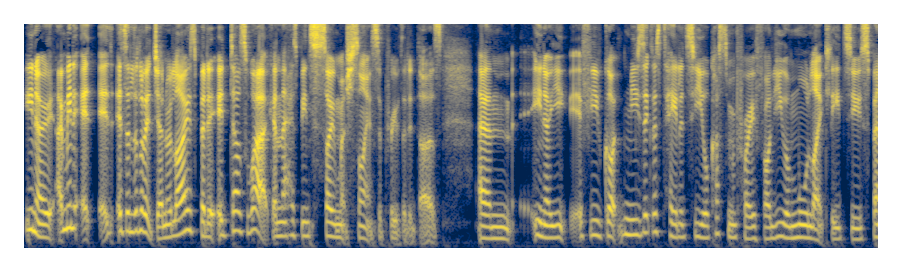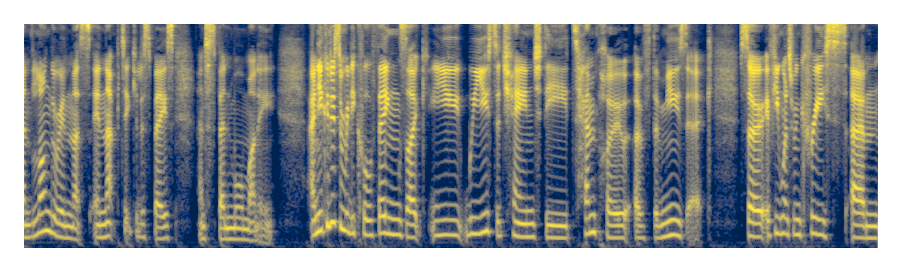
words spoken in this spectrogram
you know, I mean, it, it, it's a little bit generalized, but it, it does work. And there has been so much science to prove that it does um, you know, you, if you've got music that's tailored to your customer profile, you are more likely to spend longer in that in that particular space and to spend more money. And you can do some really cool things like you. We used to change the tempo of the music. So if you want to increase, um,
